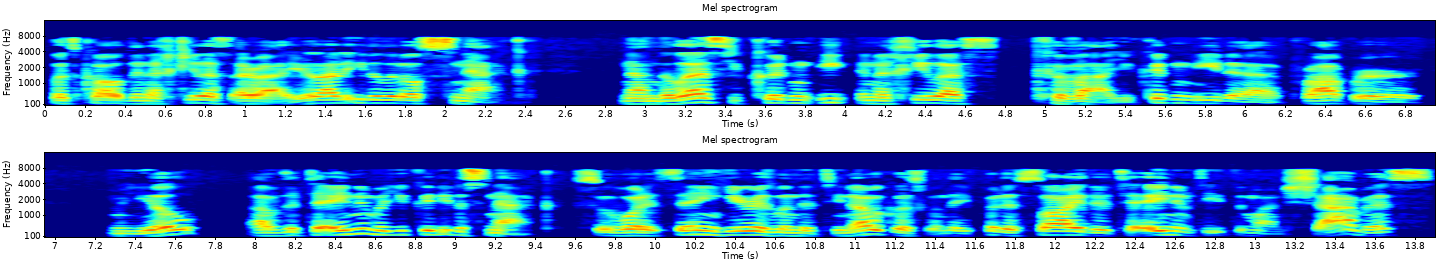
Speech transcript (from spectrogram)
what's called an achilas arai. You're allowed to eat a little snack. Nonetheless, you couldn't eat an achilas kava. You couldn't eat a proper meal of the te'enim, but you could eat a snack. So what it's saying here is when the tinokos, when they put aside their te'enim to eat them on Shabbos,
